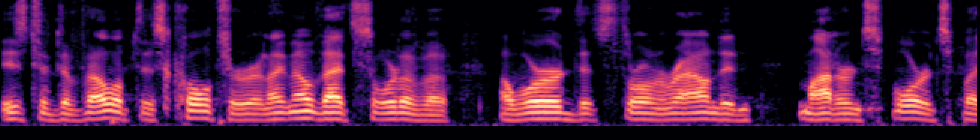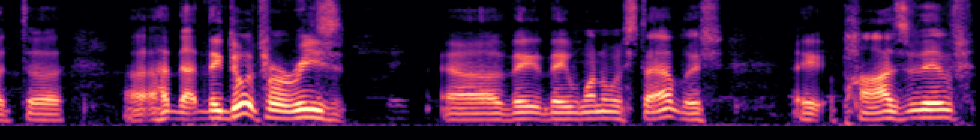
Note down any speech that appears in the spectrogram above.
is to develop this culture. And I know that's sort of a, a word that's thrown around in modern sports, but uh, uh, they do it for a reason. Uh, they they want to establish a positive,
